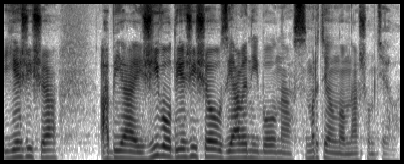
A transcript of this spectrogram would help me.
Ježiša, aby aj život Ježišov zjavený bol na smrteľnom našom tele.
